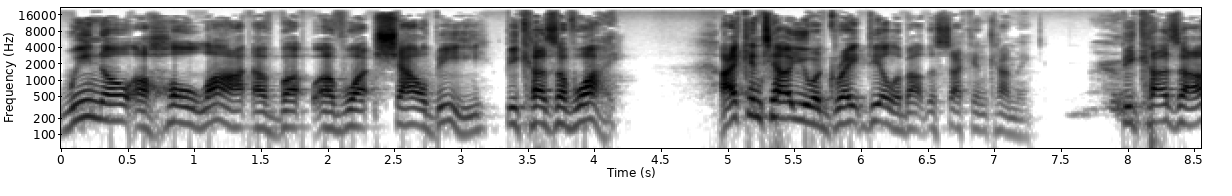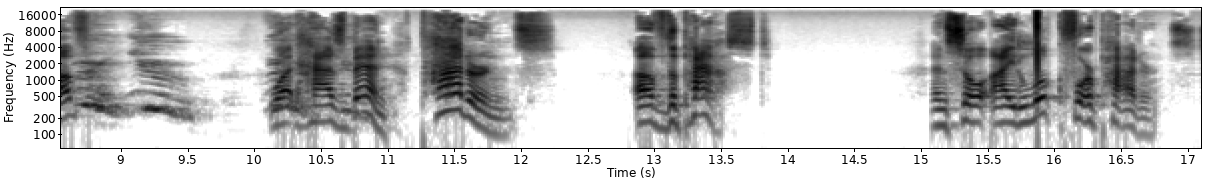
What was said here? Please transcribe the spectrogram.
We know a whole lot of, of what shall be because of why. I can tell you a great deal about the second coming because of what has been patterns of the past. And so I look for patterns.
